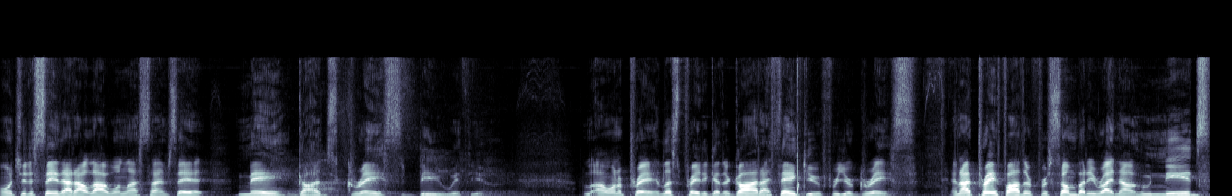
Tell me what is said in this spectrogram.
I want you to say that out loud one last time. Say it. May God's grace be with you. I want to pray. Let's pray together. God, I thank you for your grace. And I pray, Father, for somebody right now who needs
